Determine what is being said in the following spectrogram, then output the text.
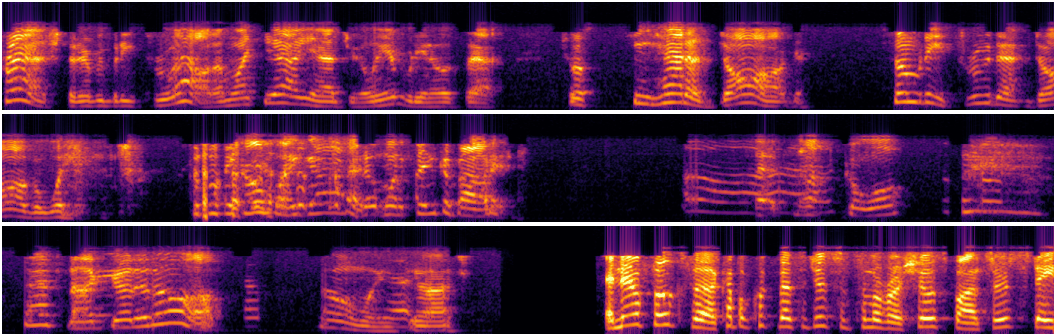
trash that everybody threw out." I'm like, "Yeah, yeah, Julie, everybody knows that." She goes, "He had a dog. Somebody threw that dog away." I'm like, "Oh my god, I don't want to think about it. Aw. That's not cool. That's not good at all." Oh my Yeah. gosh. And now, folks, a couple quick messages from some of our show sponsors. Stay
